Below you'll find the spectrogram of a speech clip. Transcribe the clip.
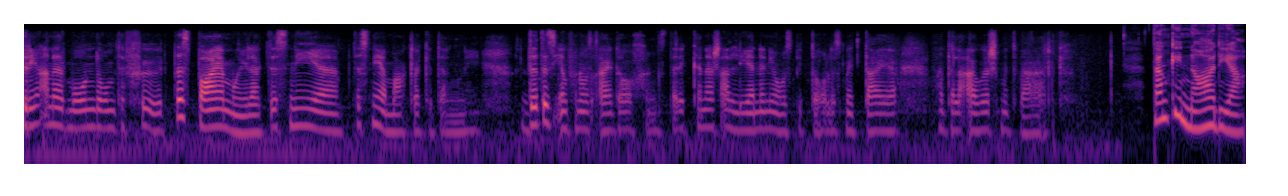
drie ander monde om te voed dis baie moeilik dis nie dis nie 'n maklike ding nie. Dit is een van ons uitdagings dat die kinders alleen in die hospitaal is met tye want hulle ouers moet werk Dankie Nadia.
